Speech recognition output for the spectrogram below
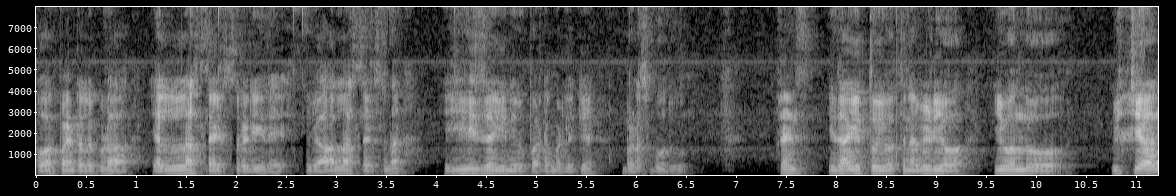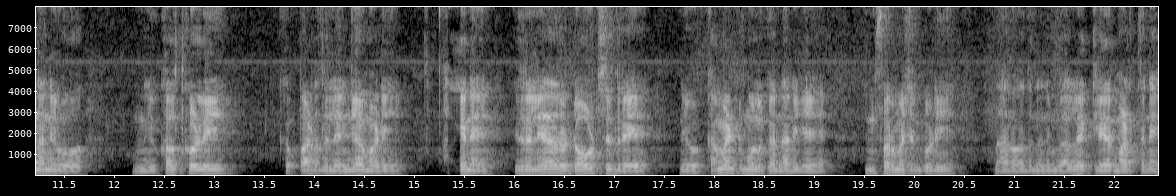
ಪವರ್ ಪಾಯಿಂಟಲ್ಲೂ ಕೂಡ ಎಲ್ಲ ಸ್ಲೈಡ್ಸ್ ರೆಡಿ ಇದೆ. ನೀವು ಎಲ್ಲ ಸ್ಲೈಡ್ಸನ್ನು ಈಸಿಯಾಗಿ ನೀವು ಪಾಠ ಮಾಡಲಿಕ್ಕೆ ಬಳಸ್ಬೋದು. ಫ್ರೆಂಡ್ಸ್ ಇದಾಗಿತ್ತು ಇವತ್ತಿನ ವಿಡಿಯೋ ಈ ಒಂದು ವಿಷಯನ ನೀವು ನೀವು ಕಲ್ತ್ಕೊಳ್ಳಿ ಪಾಠದಲ್ಲಿ ಎಂಜಾಯ್ ಮಾಡಿ. ಹಾಗೆಯೇ ಇದರಲ್ಲಿ ಏನಾದರೂ ಡೌಟ್ಸ್ ಇದ್ದರೆ ನೀವು ಕಮೆಂಟ್ ಮೂಲಕ ನನಗೆ ಇನ್ಫಾರ್ಮೇಷನ್ ಕೊಡಿ. ನಾನು ಅದನ್ನು ನಿಮ್ಗೆ ಅಲ್ಲೇ ಕ್ಲಿಯರ್ ಮಾಡ್ತೇನೆ.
